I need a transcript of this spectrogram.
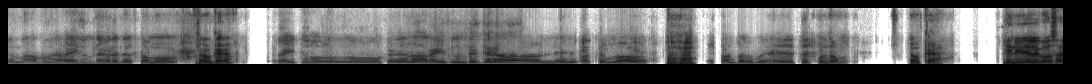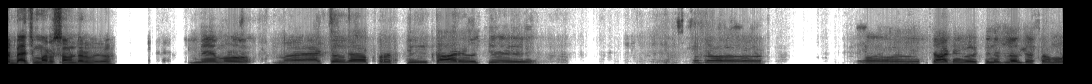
మేము మామూలుగా రైతుల దగ్గర తెస్తాము. ఓకే. రైతులు ఒకవేళ రైతుల దగ్గర లేని పక్షంలో. సంతలు పోయి తెచ్చుకుంటాము. ఓకే. ఎన్ని నెలలకు ఒకసారి బ్యాచ్ మారుస్తూ ఉంటారు మీరు? మేము యాక్చువల్గా ప్రతిసారి వచ్చి ఒక స్టార్టింగ్ చిన్నపిల్లలు తెస్తాము.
